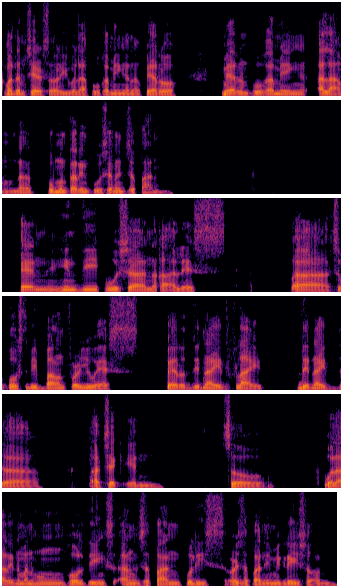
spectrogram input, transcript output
Madam Chair, sorry, wala po kaming ano. Pero meron po kaming alam na pumunta rin po siya ng Japan. And hindi po siya nakaalis. Uh, supposed to be bound for US, pero denied flight, denied the uh, check-in. So, wala rin naman hong holdings ang Japan Police or Japan Immigration.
